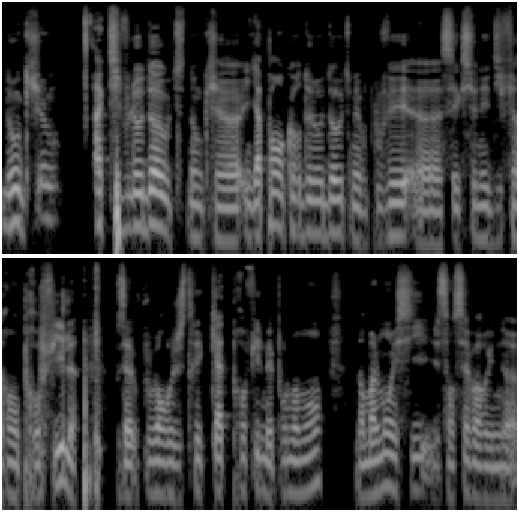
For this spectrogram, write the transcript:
Donc, Active Loadout, donc euh, il n'y a pas encore de loadout, mais vous pouvez sélectionner différents profils. Vous, pouvez enregistrer 4 profils, mais pour le moment, normalement ici, il est censé avoir une,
